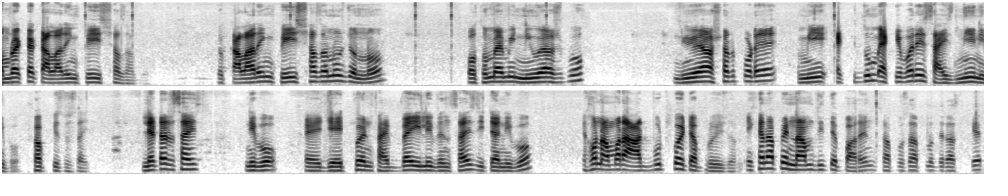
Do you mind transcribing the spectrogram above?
আমরা একটা কালারিং পেজ সাজাবো। তো কালারিং পেজ সাজানোর জন্য প্রথমে আমি নিউয়ে আসব। নিউয়ে আসার পরে আমি একদম একেবারে সাইজ নিয়ে নিব সব কিছু সাইজ লেটার সাইজ নিব, এই যে eight point five by eleven size এটা নিব। এখন আমার আট বুট কয়টা প্রয়োজন? এখানে আপনি নাম দিতে পারেন সাপোজ আপনাদের আজকের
